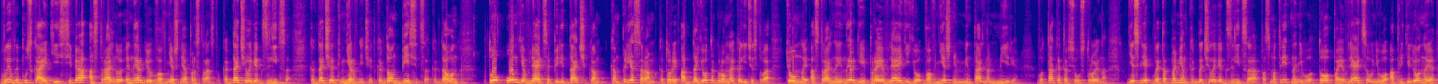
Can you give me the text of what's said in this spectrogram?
вы выпускаете из себя астральную энергию во внешнее пространство. Когда человек злится, когда человек нервничает, когда он бесится, когда он то он является передатчиком, компрессором, который отдает огромное количество темной астральной энергии, проявляя ее во внешнем ментальном мире. Вот так это все устроено. Если в этот момент, когда человек злится, посмотреть на него, то появляются у него определенные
